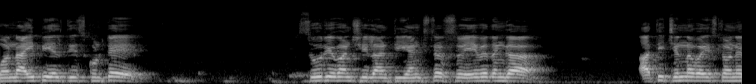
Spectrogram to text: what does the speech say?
మొన్న ఐపీఎల్ తీసుకుంటే సూర్యవంశీ లాంటి యంగ్స్టర్స్ ఏ విధంగా అతి చిన్న వయసులోనే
